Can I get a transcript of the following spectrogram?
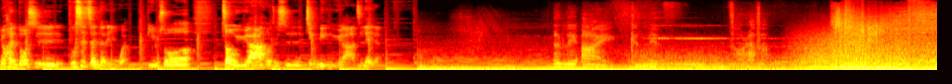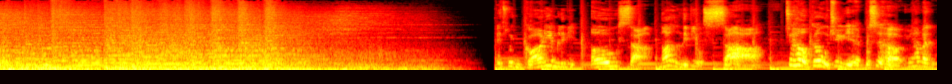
有很多是不是真的的英文，比如说咒语啊，或者是精灵语啊之类的。I can live forever. Wingardium Leviosa, not Leviosa。最后歌舞剧也不适合，因为他们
